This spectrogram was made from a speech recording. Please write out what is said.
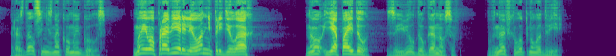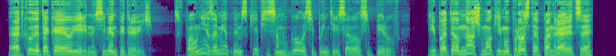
— раздался незнакомый голос. — Мы его проверили, он не при делах. — Ну, я пойду, — заявил Долгоносов. Вновь хлопнула дверь. — Откуда такая уверенность, Семен Петрович? С вполне заметным скепсисом в голосе поинтересовался Перов. — И потом нож мог ему просто понравиться.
